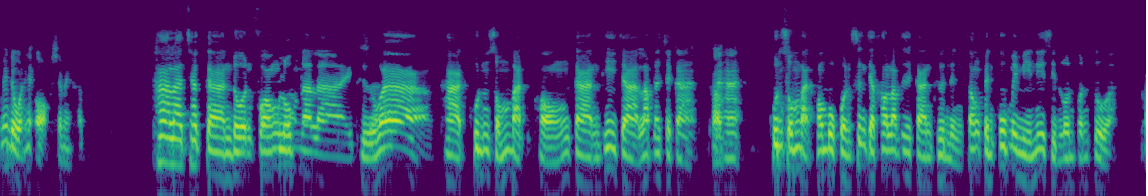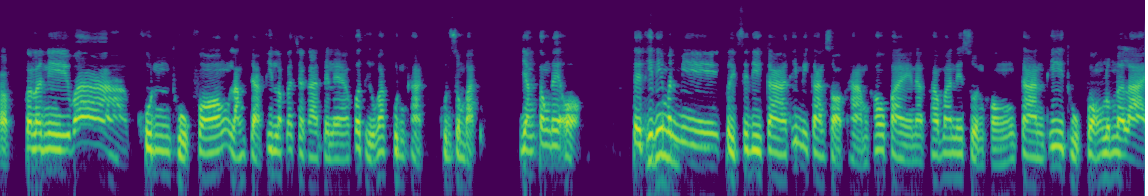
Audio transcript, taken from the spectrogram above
ไม่โดนให้ออกใช่ไหมครับ ข้าราชการโดนฟ้องล้มละลาย ถือว่าขาดคุณสมบัติของการที่จะรับราชการครับ นะฮะคุณสมบัติของบุคคลซึ่งจะเข้ารับราชการคือหนึ่งต้องเป็นผู้ไม่มีหนี้สินล้นพ้นตัว ครับกรณีว่าคุณถูกฟ้องหลังจากที่รับราชการไปแล้ว ก็ถือว่าคุณขาดคุณสมบัติยังต้องได้ออก แต่ทีนี้มันมีกฤษฎีกาที่มีการสอบถามเข้าไปนะครับ ว่าในส่วนของการที่ถูกฟ้องล้มละลาย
